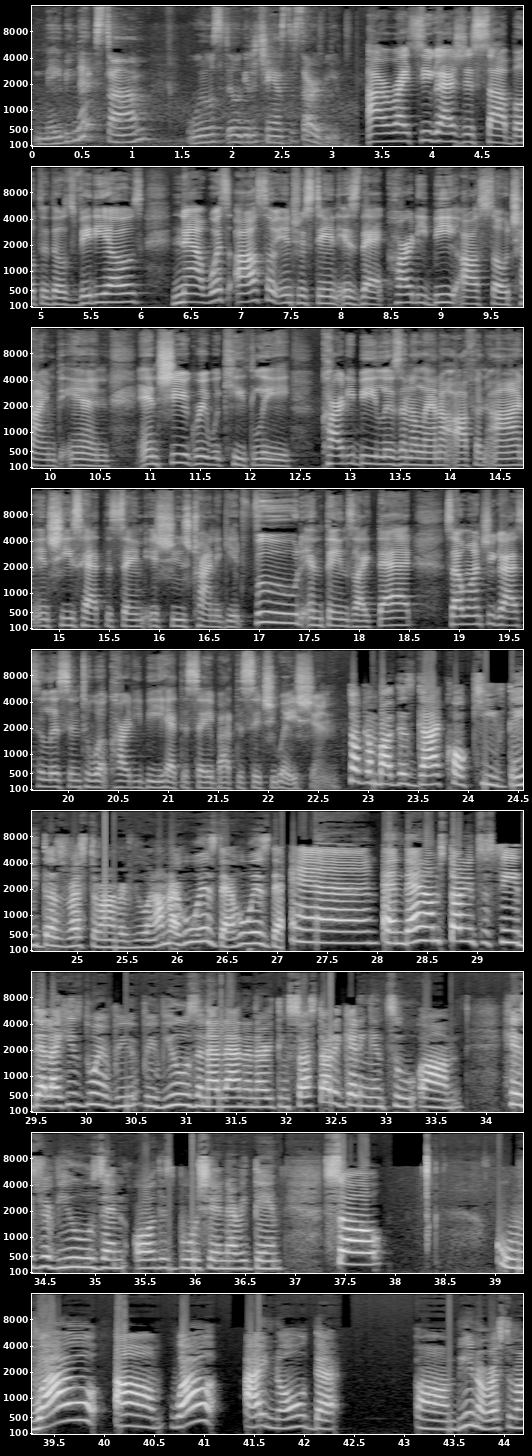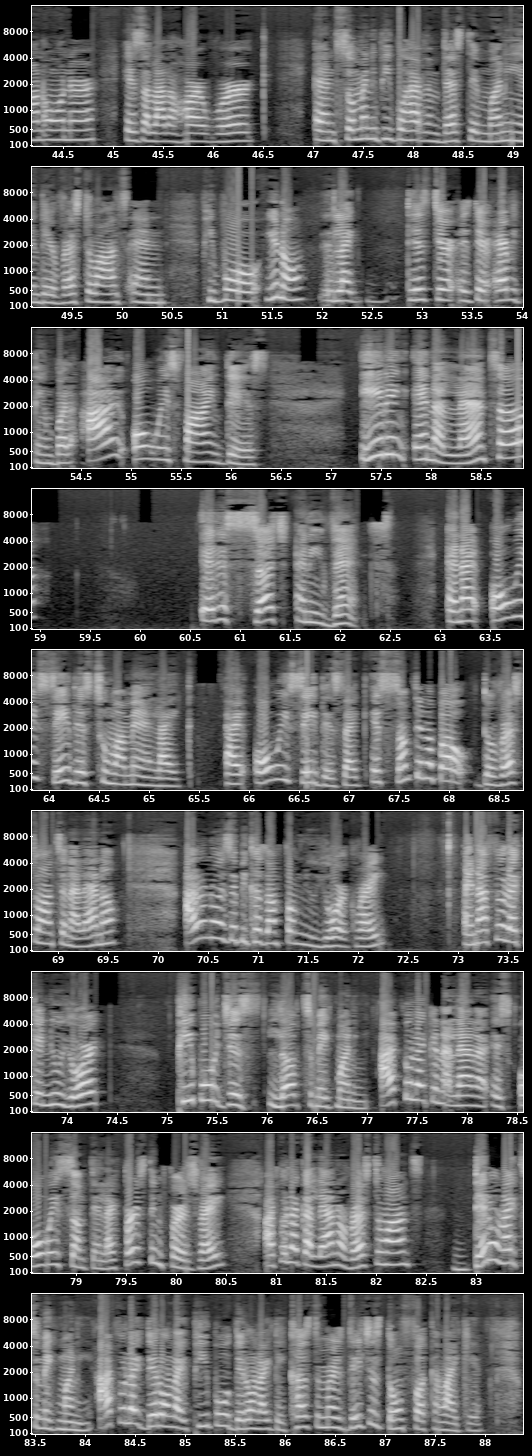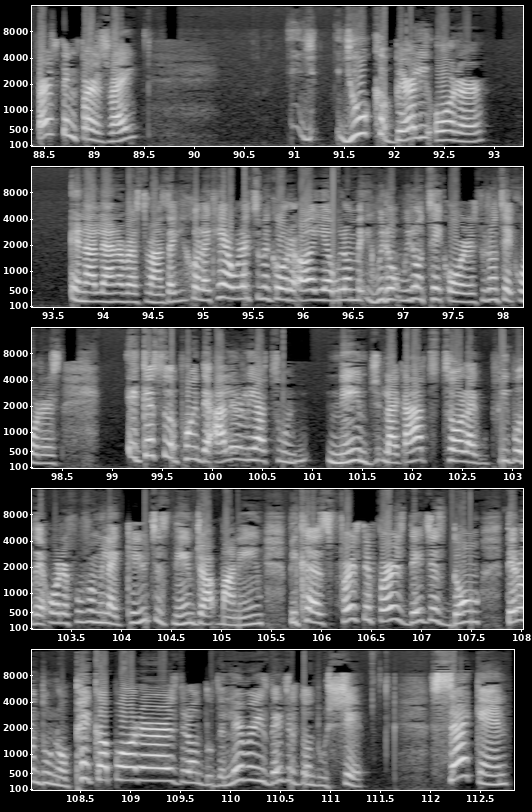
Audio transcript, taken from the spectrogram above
maybe next time we'll still get a chance to serve you. All right, so you guys just saw both of those videos. Now, what's also interesting is that Cardi B also chimed in and she agreed with Keith Lee. Cardi B lives in Atlanta off and on, and she's had the same issues trying to get food and things like that. So I want you guys to listen to what Cardi B had to say about the situation. Talking about this guy called Keith that he does restaurant review, and I'm like, who is that? Who is that? And and then I'm starting to see that like he's doing re- reviews in Atlanta and everything. So I started getting into um his reviews and all this bullshit and everything. So while um while I know that um, being a restaurant owner is a lot of hard work. And so many people have invested money in their restaurants and people, you know, like this there is their everything. But I always find this eating in Atlanta, it is such an event. And I always say this to my man, like I always say this, like it's something about the restaurants in Atlanta. I don't know, is it because I'm from New York, right? And I feel like in New York, people just love to make money. I feel like in Atlanta, it's always something. Like first thing first, right? I feel like Atlanta restaurants, they don't like to make money. I feel like they don't like people. They don't like their customers. They just don't fucking like it. First thing first, right? You, you could barely order in Atlanta restaurants. Like you go like, hey, I would like to make order. Oh yeah, we don't make, we don't we don't take orders. We don't take orders. It gets to the point that I literally have to name like I have to tell like people that order food for me like can you just name drop my name? Because first and first they just don't they don't do no pickup orders they don't do deliveries they just don't do shit. Second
